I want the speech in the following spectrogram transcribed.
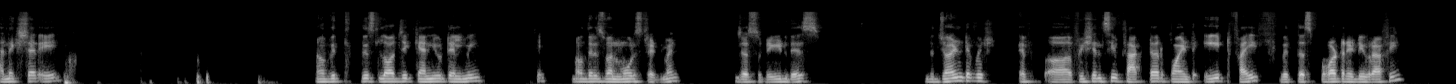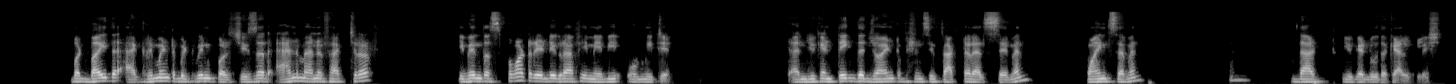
annexure A? Now, with this logic, can you tell me? Okay. Now, there is one more statement. Just read this. The joint effic uh, efficiency factor 0.85 with the spot radiography. But by the agreement between purchaser and manufacturer, even the spot radiography may be omitted. And you can take the joint efficiency factor as 7.7. 0.7. That you can do the calculation.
